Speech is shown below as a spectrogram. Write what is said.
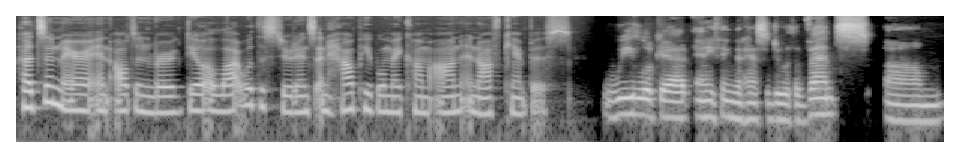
Hudson, Mairet, and Altenburg deal a lot with the students and how people may come on and off campus. We look at anything that has to do with events, um,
